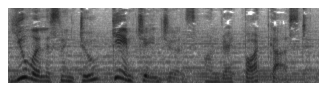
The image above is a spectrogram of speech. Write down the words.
you are listening to game changers on Red podcast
